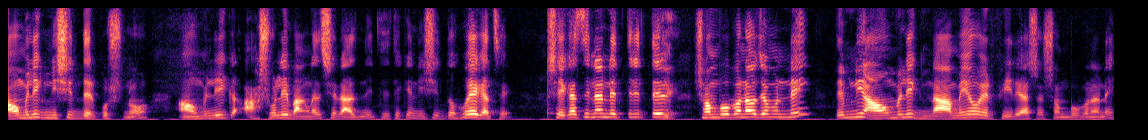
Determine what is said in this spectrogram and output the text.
আওয়ামী লীগ নিষিদ্ধের প্রশ্ন আওয়ামী লীগ আসলে বাংলাদেশের রাজনীতি থেকে নিষিদ্ধ হয়ে গেছে। শেখ হাসিনার নেতৃত্বের সম্ভাবনাও যেমন নেই তেমনি আওয়ামী লীগ নামেও এর ফিরে আসার সম্ভাবনা নেই।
